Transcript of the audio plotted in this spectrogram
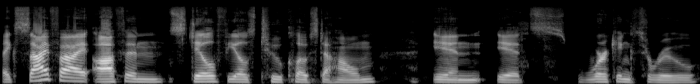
like sci fi often still feels too close to home in its working through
